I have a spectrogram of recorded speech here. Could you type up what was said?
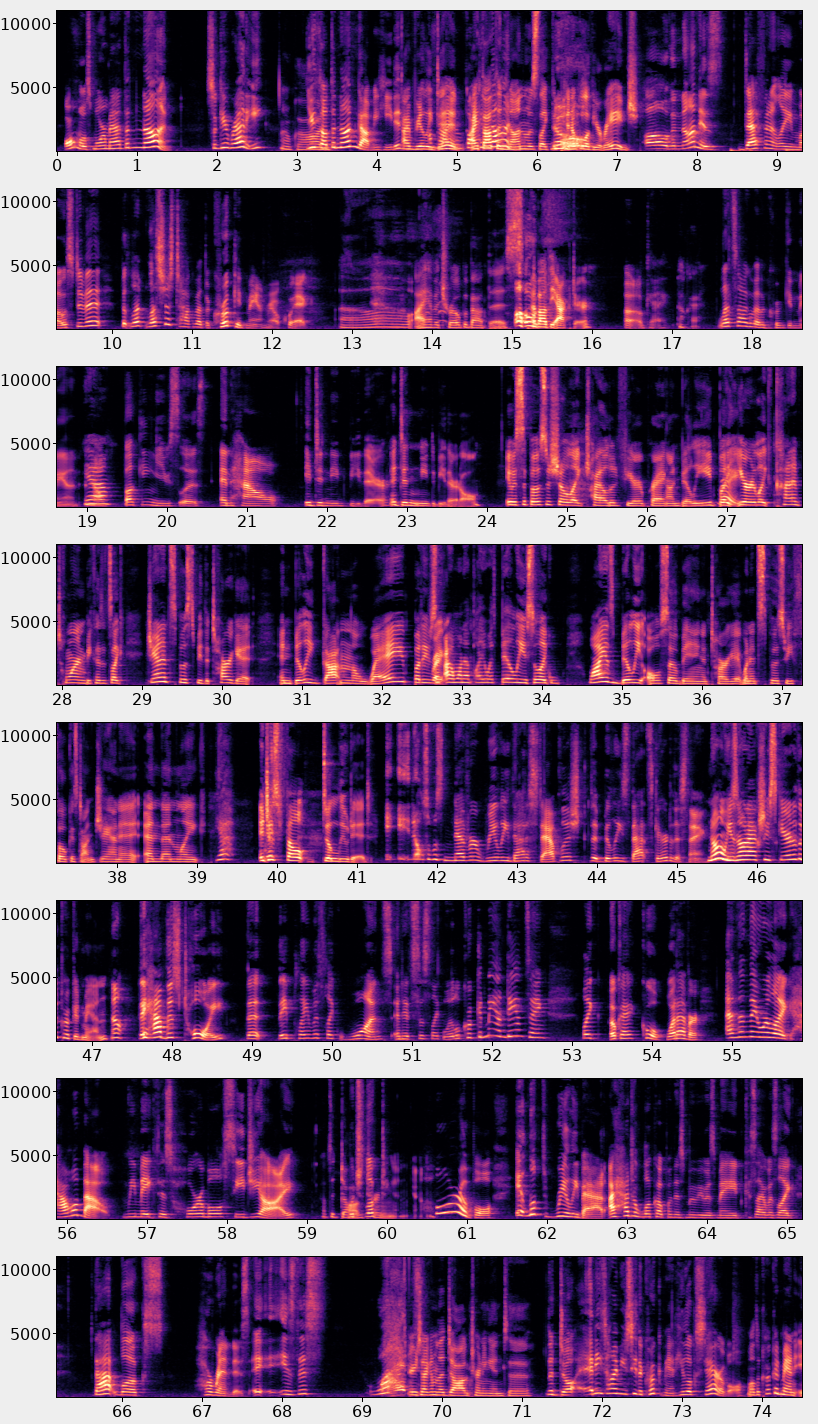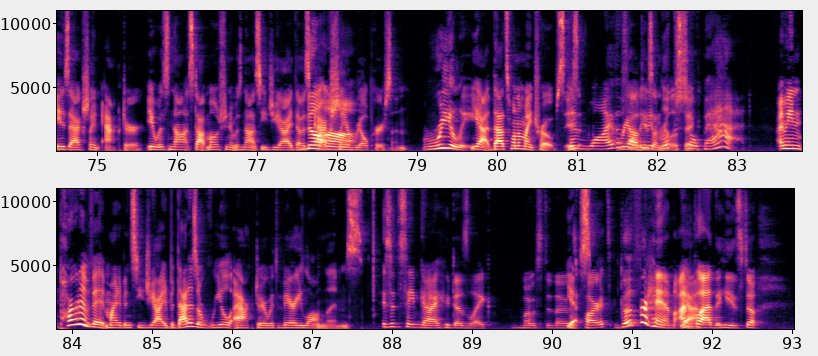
almost more mad than nun so get ready Oh god. you thought the nun got me heated I really I'm did. I fucking thought the done. nun was like the No. pinnacle of your rage. oh the nun is definitely most of it but let, let's just talk about the crooked man real quick Oh, I have a trope about this. Oh. About the actor. oh okay Okay. let's talk about the crooked man and Yeah. how fucking useless and how it didn't need to be there It didn't need to be there at all. It was supposed to show like childhood fear preying on Billy, but Right. you're like kind of torn because it's like Janet's supposed to be the target and Billy got in the way, but he's like, I want to play with Billy. So like why is Billy also being a target when it's supposed to be focused on Janet? And then like yeah it just felt diluted. it, it also was never really that established that Billy's that scared of this thing. No, he's not actually scared of the crooked man. No, they have this toy that they play with like once, and it's this like little crooked man dancing. Like, okay, cool, whatever. And then they were like, how about we make this horrible CGI Of the dog Which looked- turning in. Yeah. horrible? It looked really bad. I had to look up when this movie was made because I was like, that looks horrendous. Is this what? Are you talking about the dog turning into The dog. Anytime you see the crooked man, he looks terrible. Well, the Crooked Man is actually an actor. It was not stop motion. It was not CGI. That was Nuh-uh. actually a real person. Really? Yeah, that's one of my tropes. Is Then why the reality fuck is did it look so bad? I mean, part of it might have been CGI, but that is a real actor with very long limbs. Is it the same guy who does like most of those Yes. parts? Good for him. I'm Yeah. glad that he is still.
